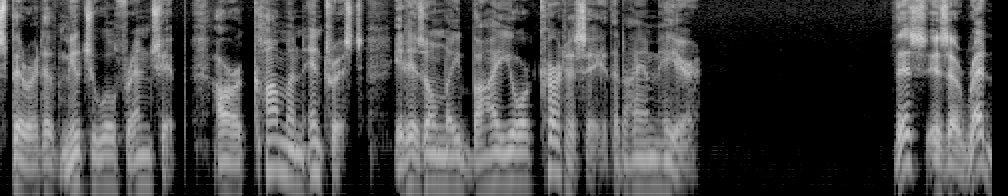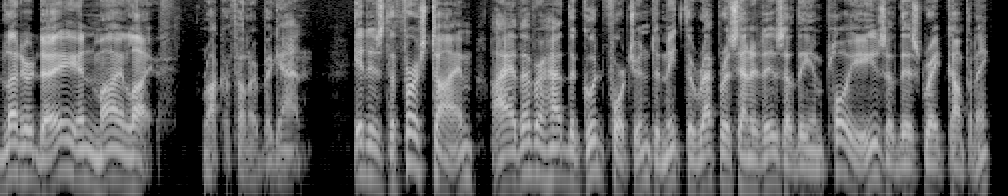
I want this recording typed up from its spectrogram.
spirit of mutual friendship, our common interests. It is only by your courtesy that I am here. This is a red letter day in my life, Rockefeller began. It is the first time I have ever had the good fortune to meet the representatives of the employees of this great company,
